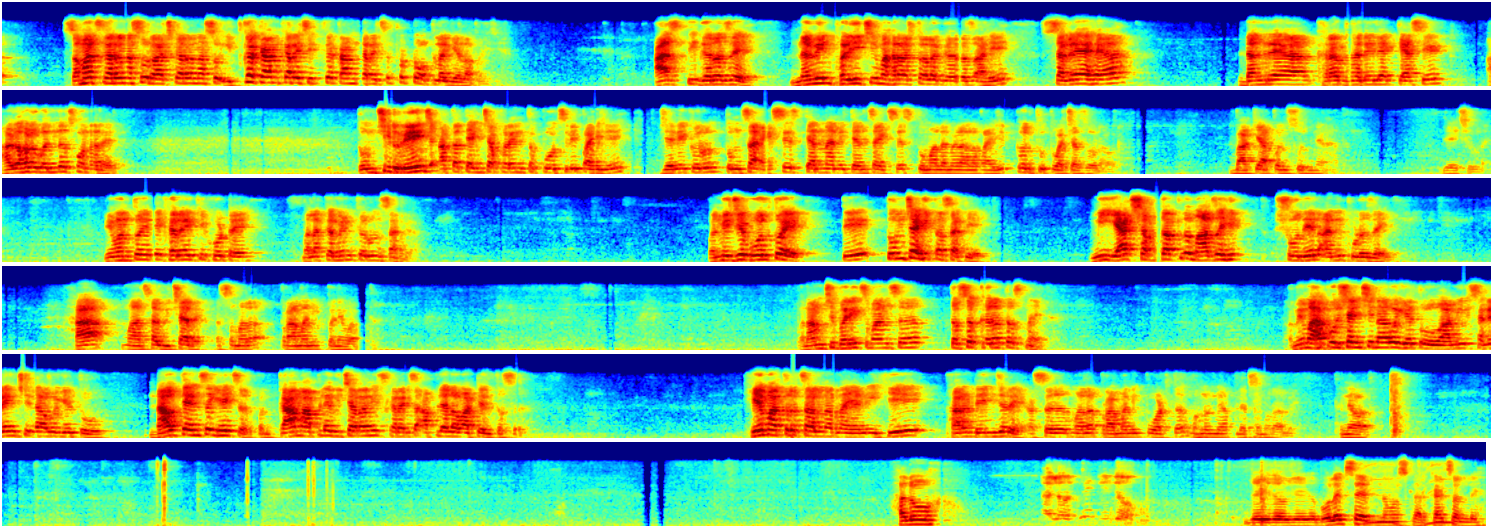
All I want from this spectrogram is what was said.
समाजकारण असो राजकारण असो इतकं काम करायचं इतकं काम करायचं तो टॉपला गेला पाहिजे. आज ती गरज आहे. नवीन फळीची महाराष्ट्राला गरज आहे. सगळ्या ह्या डंगऱ्या खराब झालेल्या कॅसेट हळूहळू बंदच होणार आहेत. तुमची रेंज आता त्यांच्यापर्यंत पोहोचली पाहिजे. जेणेकरून तुमचा ऍक्सेस त्यांना आणि त्यांचा ऍक्सेस तुम्हाला मिळाला पाहिजे कर्तृत्वाच्या जोरावर. बाकी आपण शून्य आहात. जय शिवराय. मी म्हणतोय ते खरं आहे की खोट आहे मला कमेंट करून सांगा. पण मी जे बोलतोय ते तुमच्या हितासाठी आहे. मी याच शब्दातलं माझं हित शोधेल आणि पुढे जाईल. हा माझा विचार आहे असं मला प्रामाणिकपणे वाटतं. पण आमची बरीच माणसं तसं करतच नाहीत. आम्ही महापुरुषांची नावं घेतो आम्ही सगळ्यांची नावं घेतो. नाव त्यांचं घ्यायचं पण काम आपल्या विचारानेच करायचं आपल्याला वाटेल तसं. हे मात्र चालणार नाही आणि हे फार डेंजर आहे असं मला प्रामाणिक वाटतं म्हणून मी आपल्यासमोर आलोय. धन्यवाद. हॅलो हॅलो जय जाऊ जय जाऊ. बोला की साहेब नमस्कार. काय चाललंय?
